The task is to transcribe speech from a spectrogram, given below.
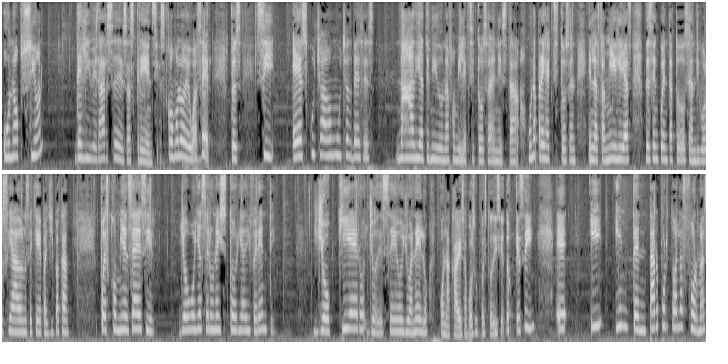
una opción de liberarse de esas creencias. ¿Cómo lo debo hacer? Entonces, si he escuchado muchas veces, nadie ha tenido una familia exitosa en esta, una pareja exitosa en, las familias, desde en cuenta todos se han divorciado, no sé qué, para allí, para acá, pues comience a decir, yo voy a hacer una historia diferente. Yo quiero, yo deseo, yo anhelo, con la cabeza por supuesto diciendo que sí, eh, y intentar por todas las formas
